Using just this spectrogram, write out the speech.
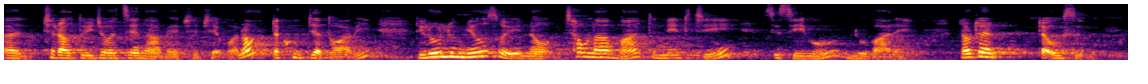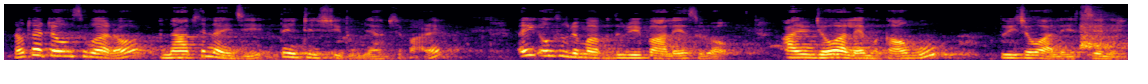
အဲခြေထောက်သွေးကြောကျင်းတာပဲဖြစ်ဖြစ်ပေါ့နော်တစ်ခုပြတ်သွားပြီဒီလိုလူမျိုးဆိုရင်တော့6လမှတစ်နေ့တစ်ချိန်စစ်ဆေးဖို့လိုပါတယ်နောက်ထပ်တစ်အုပ်စုနောက်ထပ်တစ်အုပ်စုကတော့အနာဖြစ်နိုင်ကြီးအသင့်တင့်ရှိသူများဖြစ်ပါတယ်အဲ့ဒီအုပ်စုတွေမှာဘယ်သူတွေပါလဲဆိုတော့ အာယုံကြောကလည်းမကောင်းဘူးသွေးကြောကလည်းကျင်းတယ်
